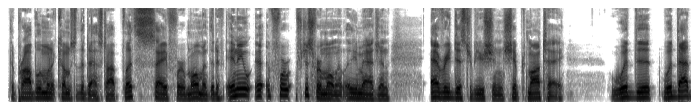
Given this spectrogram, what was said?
the problem when it comes to the desktop? Let's say for a moment that if any, uh, for just for a moment, let me imagine every distribution shipped Mate. Would it would that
